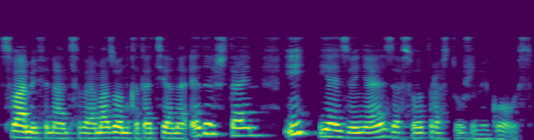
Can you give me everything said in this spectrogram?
С вами финансовая амазонка Татьяна Эдельштейн, и я извиняюсь за свой простуженный голос.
